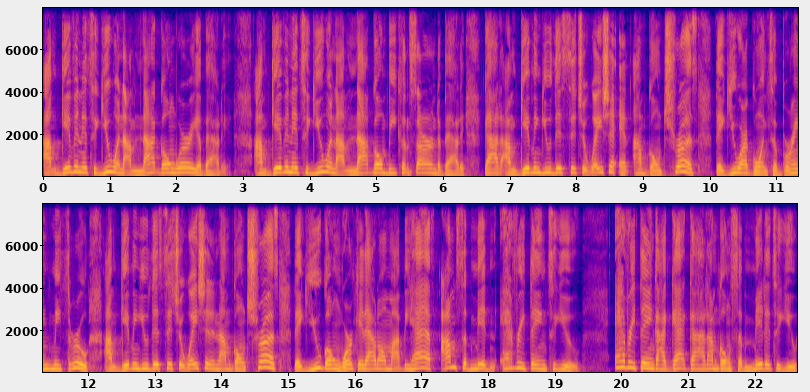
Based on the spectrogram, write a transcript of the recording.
I'm giving it to you and I'm not going to worry about it. I'm giving it to you and I'm not going to be concerned about it. God, I'm giving you this situation and I'm going to trust that you are going to bring me through. I'm giving you this situation and I'm going to trust that you going to work it out on my behalf. I'm submitting everything to you. Everything I got, God, I'm going to submit it to you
